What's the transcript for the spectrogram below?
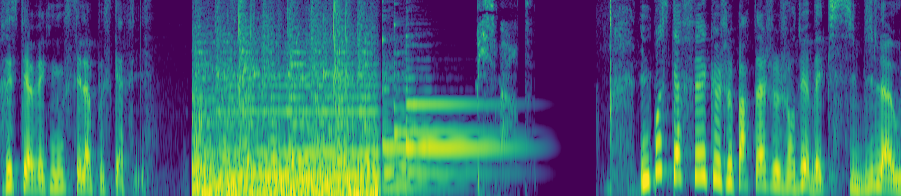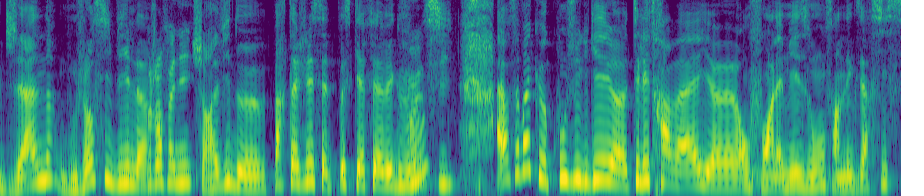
Restez avec nous, c'est la pause café. Une pause café que je partage aujourd'hui avec Sybille Aoudjan. Bonjour Sybille. Bonjour Fanny. Je suis ravie de partager cette pause café avec vous. Moi aussi. Alors c'est vrai que conjuguer euh, télétravail, euh, enfant à la maison, c'est un exercice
